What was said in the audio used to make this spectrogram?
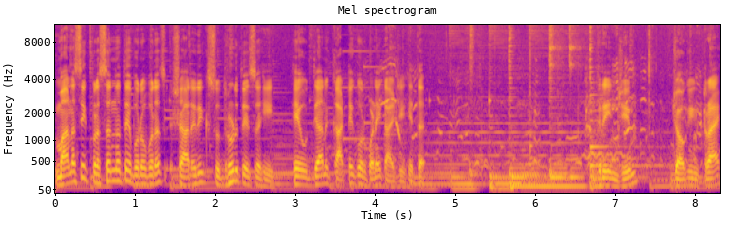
मानसिक प्रसन्नतेबरोबरच शारीरिक सुदृढतेचंही हे उद्यान काटेकोरपणे काळजी घेतं. ग्रीन जिम जॉगिंग ट्रॅक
